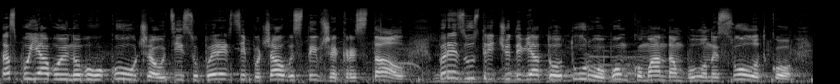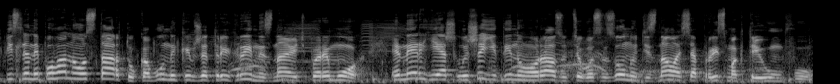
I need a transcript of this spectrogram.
Та з появою нового коуча у цій суперечці почав вести вже кристал. Перед зустріччю дев'ятого туру обом командам було не солодко. Після непоганого старту кавуники вже три гри не знають перемог. Енергія ж лише єдиного разу цього сезону дізналася присмак тріумфу.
